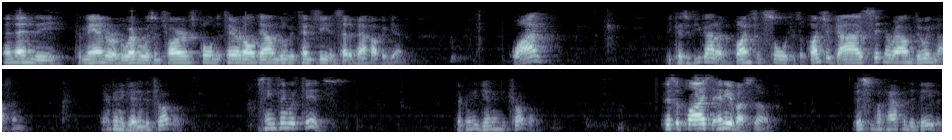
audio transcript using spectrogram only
and then the commander or whoever was in charge told them to tear it all down, move it 10 feet, and set it back up again. Why? Because if you got a bunch of soldiers, a bunch of guys sitting around doing nothing, they're going to get into trouble. Same thing with kids. They're going to get into trouble. This applies to any of us, though. This is what happened to David.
